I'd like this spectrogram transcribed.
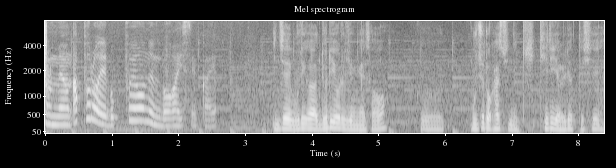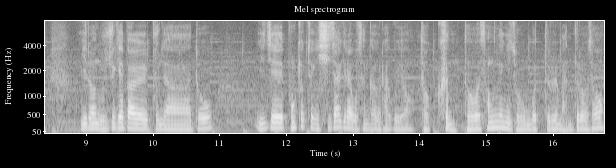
그러면 앞으로의 목표는 뭐가 있을까요? 이제 우리가 누리호를 이용해서 그 우주로 갈 수 있는 기- 길이 열렸듯이 이런 우주 개발 분야도 이제 본격적인 시작이라고 생각을 하고요. 더 큰, 더 성능이 좋은 것들을 만들어서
